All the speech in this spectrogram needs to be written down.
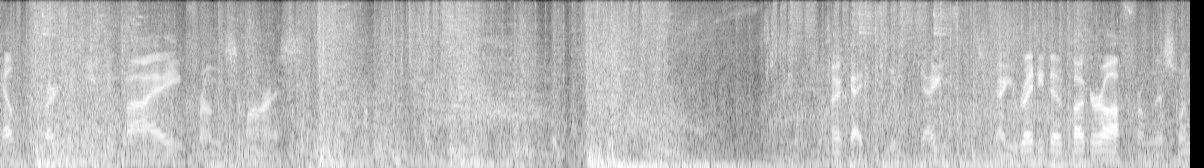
Health conversion you can buy from Simaris. Okay, are you, are you ready to bugger off from this one?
